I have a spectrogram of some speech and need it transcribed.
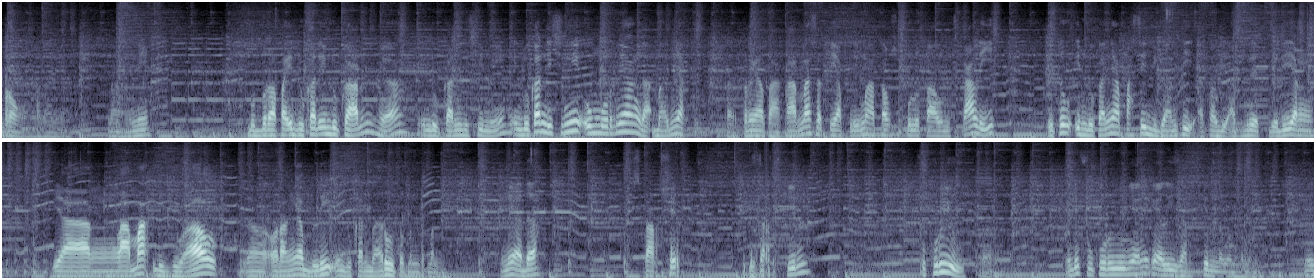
ngerong katanya. Nah ini beberapa indukan-indukan ya indukan di sini. Indukan di sini umurnya nggak banyak ternyata karena setiap 5 atau 10 tahun sekali itu indukannya pasti diganti atau di upgrade jadi yang yang lama dijual eh, orangnya beli indukan baru teman-teman. Ini ada Starship lizard skin Fukuryu. Nah, jadi Fukuryunya ini kayak lizard skin teman-teman. Ini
